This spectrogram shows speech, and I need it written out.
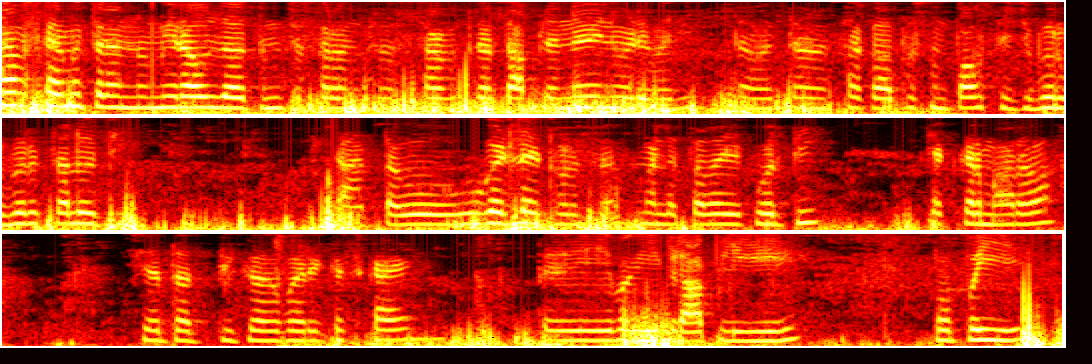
नमस्कार मित्रांनो मी राहुल जाव तुमच्या सर्वांचं स्वागत करतो आपल्या नवीन व्हिडिओमध्ये. तर तर सकाळपासून पावसाची भरभर चालू होती. तर आता उघडलं आहे थोडंसं. म्हटलं चला एक वरती चक्कर मारावा. शेतात पिकं वगैरे कसं काय? तर हे बघा इकडं आपली हे पपई आहे.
